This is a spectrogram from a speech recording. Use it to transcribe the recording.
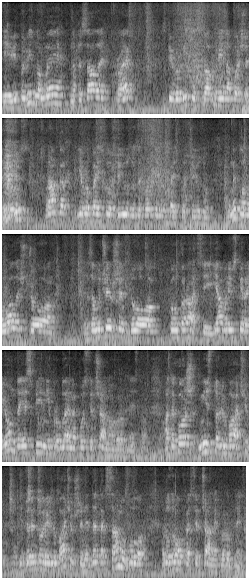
І відповідно ми написали проект співробітництва Україна, Польща, Білорусь в рамках Європейського Союзу, за Європейського Союзу. І ми планували, що залучивши до кооперації Яворівський район, де є спільні проблеми постірчаного виробництва, а також місто Любачів і територію Любачівщини, де так само була розробка сірчаних виробництв.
